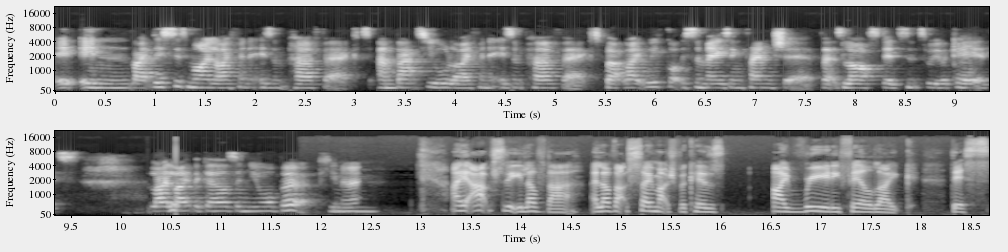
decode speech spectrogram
in like this is my life and it isn't perfect, and that's your life and it isn't perfect. But like we've got this amazing friendship that's lasted since we were kids, like like the girls in your book, you know. Mm. I absolutely love that. I love that so much because I really feel like this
